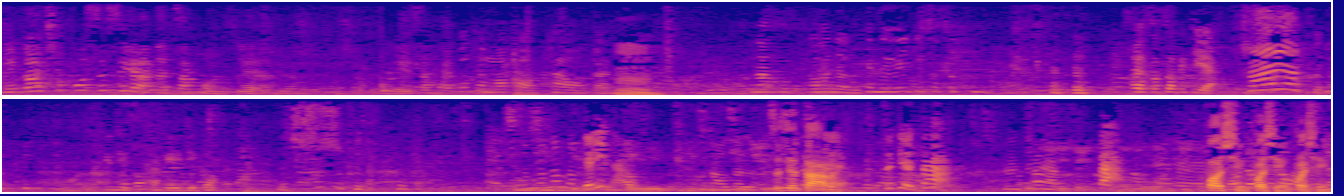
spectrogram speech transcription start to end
人家七八十岁了都长红的，颜色还不怎么好看，我感觉。嗯。那我那个跟那个一点是是。哎，这个姐。啥呀？给你找他给你搞，那试试看看。怎么那么大？这件大了。这件大。大。不行不行不行。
